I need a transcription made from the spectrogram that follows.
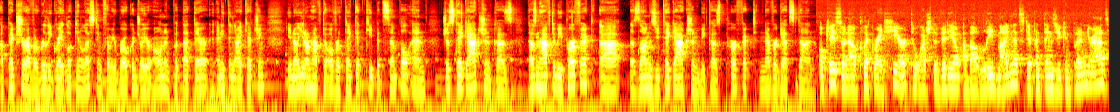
a picture of a really great looking listing from your brokerage or your own and put that there. Anything eye-catching. You know you don't have to overthink it. Keep it simple and just take action because doesn't have to be perfect uh, as long as you take action because perfect never gets done. Okay, so now click right here to watch the video about lead magnets, different things you can put in your ads,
